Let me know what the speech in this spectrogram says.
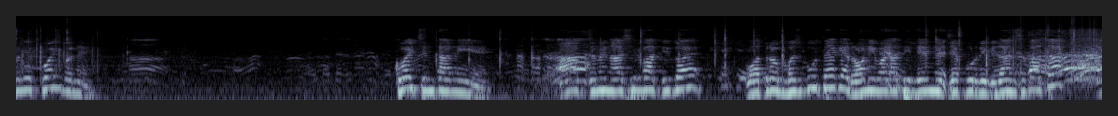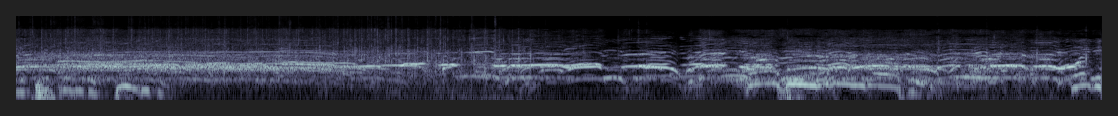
भले कोई बने। कोई चिंता नहीं है। आप ज़मीन आशीर्वाद दी दो है। वो अतरो मज़बूत है कि रोनीवाड़ा थी लेन में जयपुर विधानसभा था और इस क्षेत्र में तो खून जीती। कोई भी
